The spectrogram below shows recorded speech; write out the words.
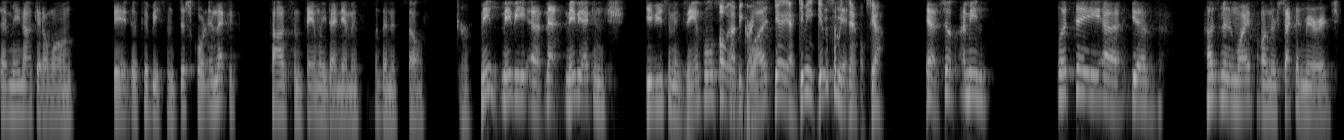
that may not get along. There could be some discord, and that could cause some family dynamics within itself. Sure. Maybe, maybe uh, Matt, maybe I can sh- give you some examples. Oh, that'd be great. What, yeah, yeah. Give me, give us some yeah. examples. Yeah. Yeah. So, I mean, let's say uh, you have husband and wife on their second marriage.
